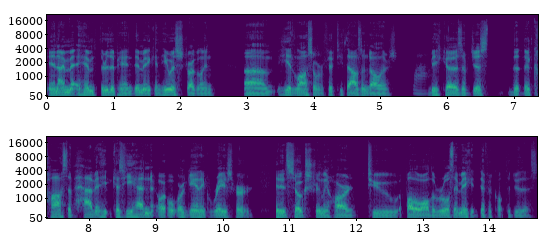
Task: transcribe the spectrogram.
and I met him through the pandemic, and he was struggling. Um, he had lost over fifty thousand dollars Wow. because of just the, the cost of having because he had an or, organic raised herd, and it's so extremely hard to follow all the rules. They make it difficult to do this,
